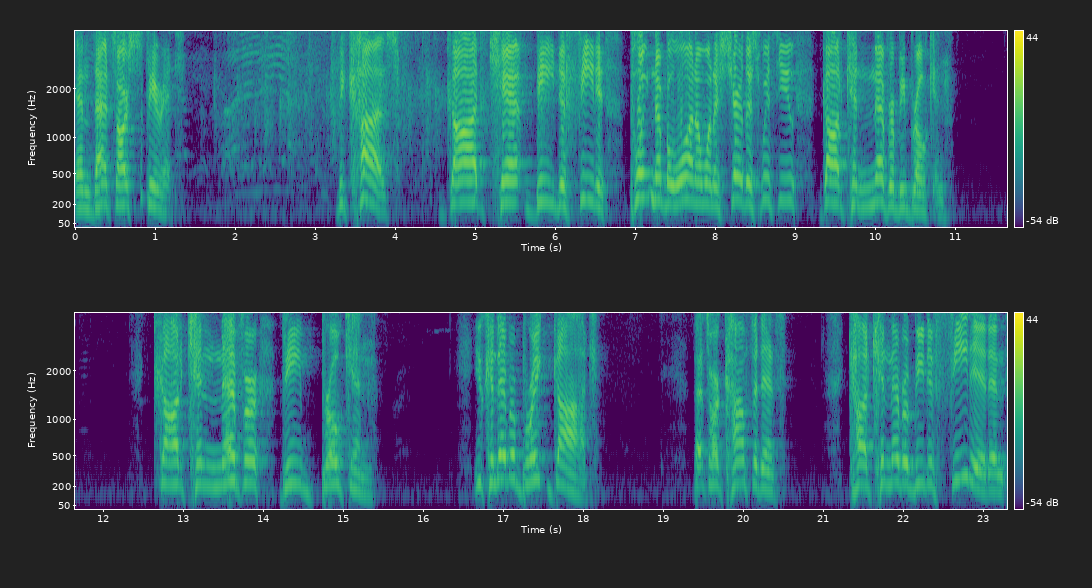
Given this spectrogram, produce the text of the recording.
and that's our spirit. Because God can't be defeated. Point number one, I want to share this with you God can never be broken. God can never be broken. You can never break God. That's our confidence. God can never be defeated. And,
